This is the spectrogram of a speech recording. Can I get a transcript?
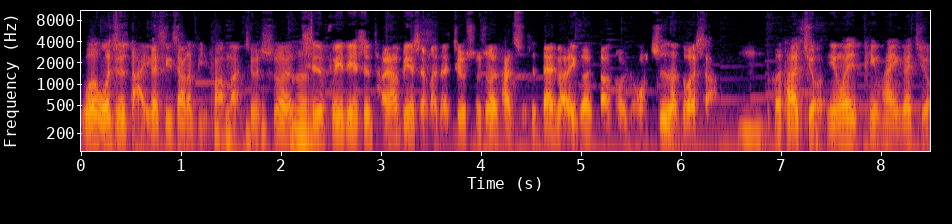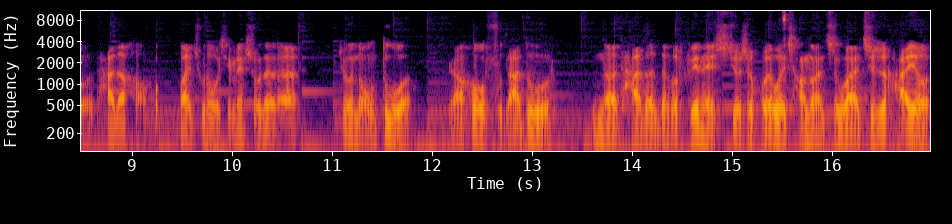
我我只是打一个形象的比方嘛，就是说嗯。其实不一定是糖尿病什么的，就是说它只是代表了一个当中溶质的多少嗯。和它酒，因为评判一个酒它的好坏，除了我前面说的就浓度，然后复杂度，那它的那个 finish 就是回味长短之外，其实还有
